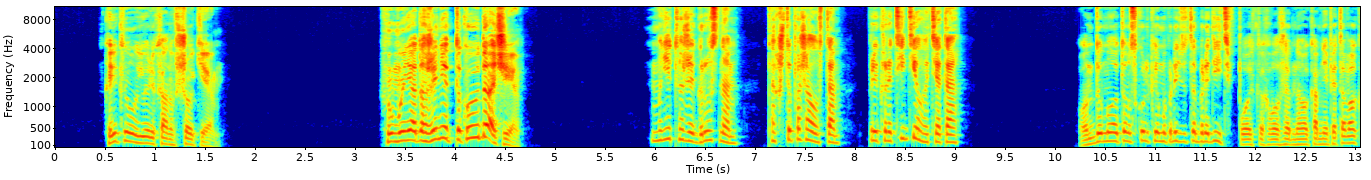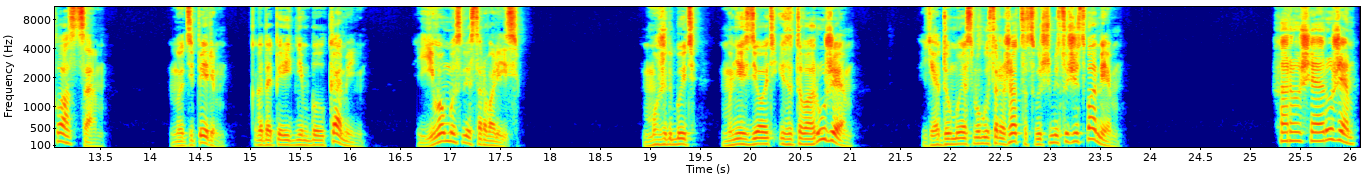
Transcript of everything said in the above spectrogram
— крикнул Юльхан в шоке. «У меня даже нет такой удачи!» «Мне тоже грустно, так что, пожалуйста, Прекрати делать это!» Он думал о том, сколько ему придется бродить в поисках волшебного камня пятого класса. Но теперь, когда перед ним был камень, его мысли сорвались. «Может быть, мне сделать из этого оружие? Я думаю, я смогу сражаться с высшими существами». «Хорошее оружие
